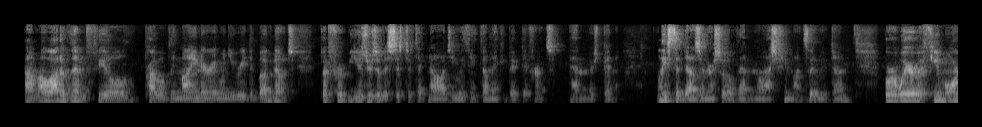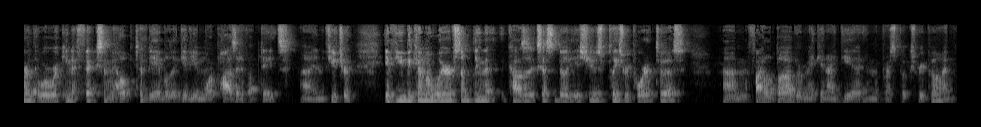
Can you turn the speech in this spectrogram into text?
Um, a lot of them feel probably minor when you read the bug notes, but for users of assistive technology, we think they'll make a big difference. And there's been at least a dozen or so of them in the last few months that we've done. We're aware of a few more that we're working to fix and we hope to be able to give you more positive updates uh, in the future. If you become aware of something that causes accessibility issues, please report it to us. Um, file a bug or make an idea in the Pressbooks repo and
